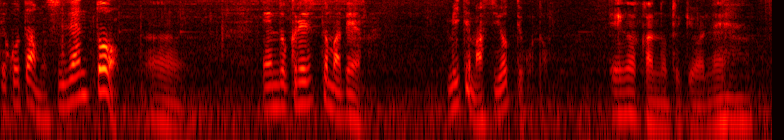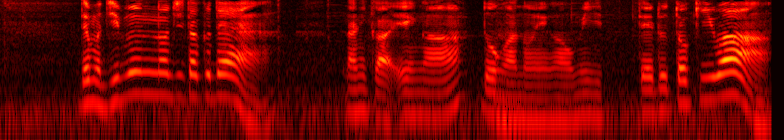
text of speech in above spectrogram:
てことはもう自然とうん。エンドクレジットまで見てますよってこと。映画館の時はね、でも自分の自宅で何か映画動画の映画を見てる時は、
